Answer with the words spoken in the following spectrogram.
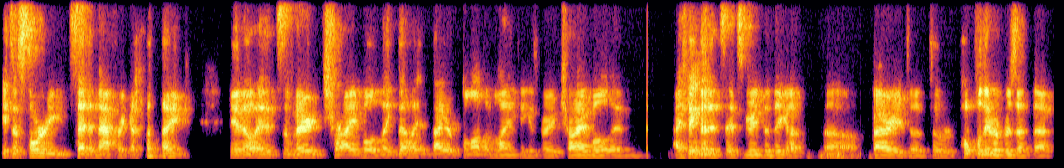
it's a story set in africa. Like you know, and it's a very tribal. Like the entire plot of Lion King is very tribal, and I think that it's it's great that they got uh, Barry to, to hopefully represent that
